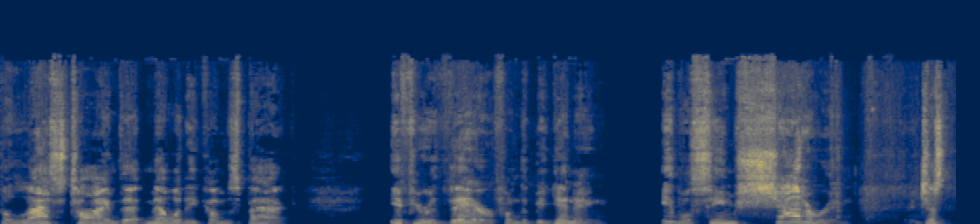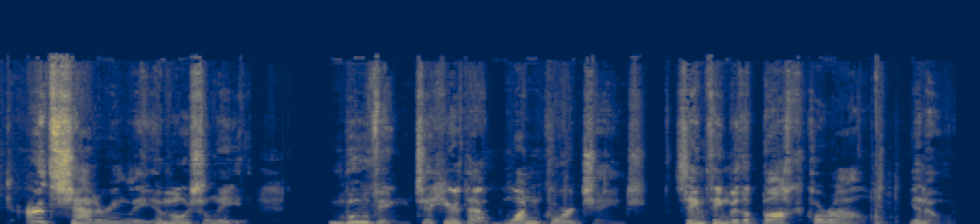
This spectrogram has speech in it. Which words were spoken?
the last time that melody comes back, if you're there from the beginning, it will seem shattering, just earth shatteringly, emotionally moving to hear that one chord change. Same thing with a Bach chorale, you know.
